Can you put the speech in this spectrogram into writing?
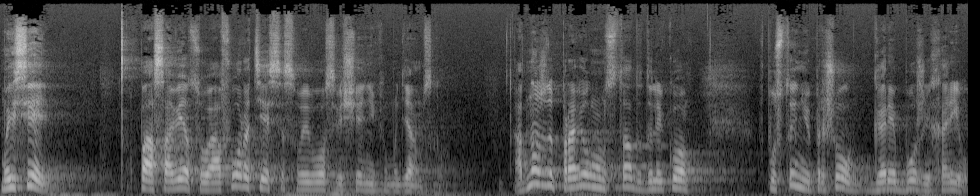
Моисей пас овец у Афора, тестя своего священника Мадиамского. Однажды провел он стадо далеко в пустыню и пришел к горе Божией Хариву.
